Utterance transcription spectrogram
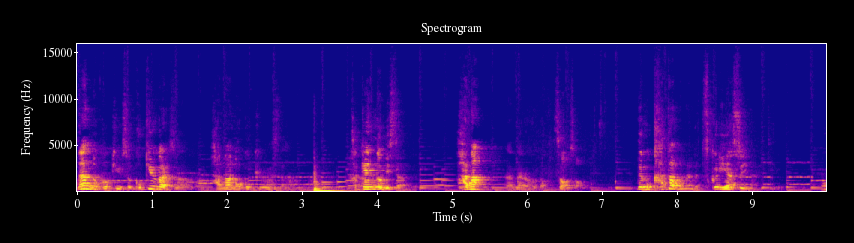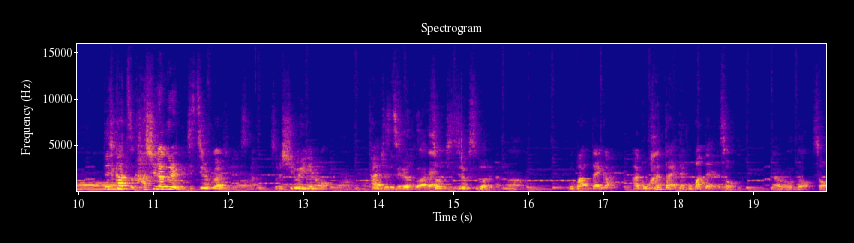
何の呼吸？そう呼吸があるんですよ。あ鼻の呼吸ですだから加減のビスタなんで。鼻。ああなるほど。そうそう。でも型もなんか作りやすいなっていう。でかつ柱ぐらいの実力あるじゃないですか。その白ひげの隊長で。す実力はね。そう実力すごいあるから。う5番隊か。あ5番隊。だ5番隊。そう。んなるほど。そう。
